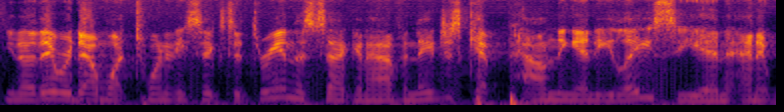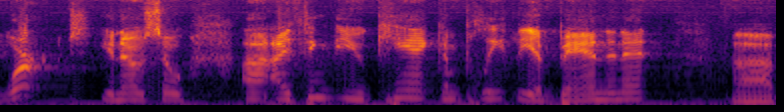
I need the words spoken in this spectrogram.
you know, they were down what 26 to three in the second half, and they just kept pounding Eddie Lacy, and and it worked. You know, so uh, I think that you can't completely abandon it. Uh,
